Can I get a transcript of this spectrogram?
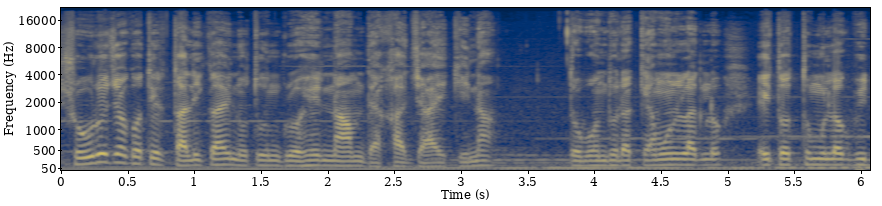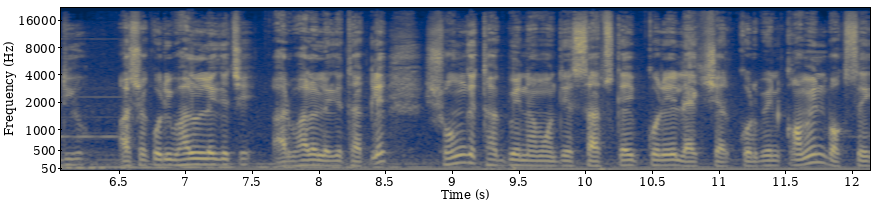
সৌরজগতের তালিকায় নতুন গ্রহের নাম দেখা যায় কি না তো বন্ধুরা, কেমন লাগল এই তথ্যমূলক ভিডিও? আশা করি ভালো লেগেছে। আর ভালো লেগে থাকলে সঙ্গে থাকবেন আমাদের সাবস্ক্রাইব করে, লাইক, শেয়ার করবেন, কমেন্ট বক্সে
